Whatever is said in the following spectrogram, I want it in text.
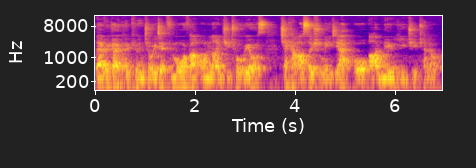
There we go, hope you enjoyed it. For more of our online tutorials, check out our social media or our new YouTube channel.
